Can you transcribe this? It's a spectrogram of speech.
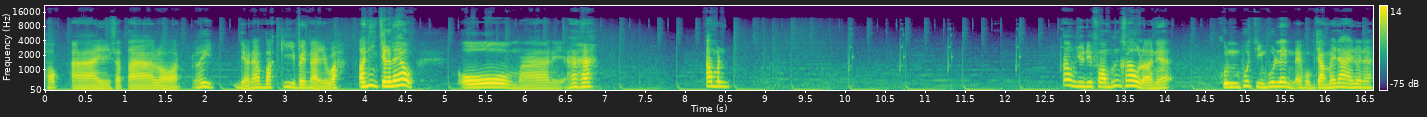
ฮอกอายสตาร์ลอดเฮ้ยเดี๋ยวนะบักกี้ไปไหนวะอันนี้เจอแล้ว โอ้มานี่ฮะฮะเอามันเอ้ายูนิฟอร์มเพิ่งเข้าเหรออันเนี้ย คุณพูดจริงพูดเล่นไอผมจำไม่ได้ด้วยนะ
